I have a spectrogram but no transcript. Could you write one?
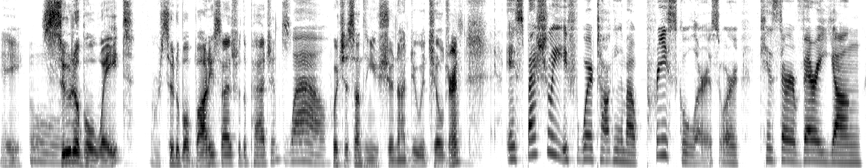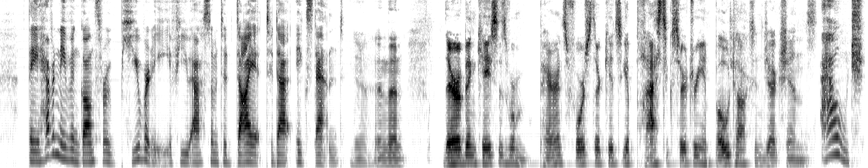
a oh. suitable weight or suitable body size for the pageants, Wow. which is something you should not do with children. Especially if we're talking about preschoolers or kids that are very young. They haven't even gone through puberty if you ask them to diet to that extent. Yeah, and then there have been cases where parents force their kids to get plastic surgery and Botox injections. Ouch.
